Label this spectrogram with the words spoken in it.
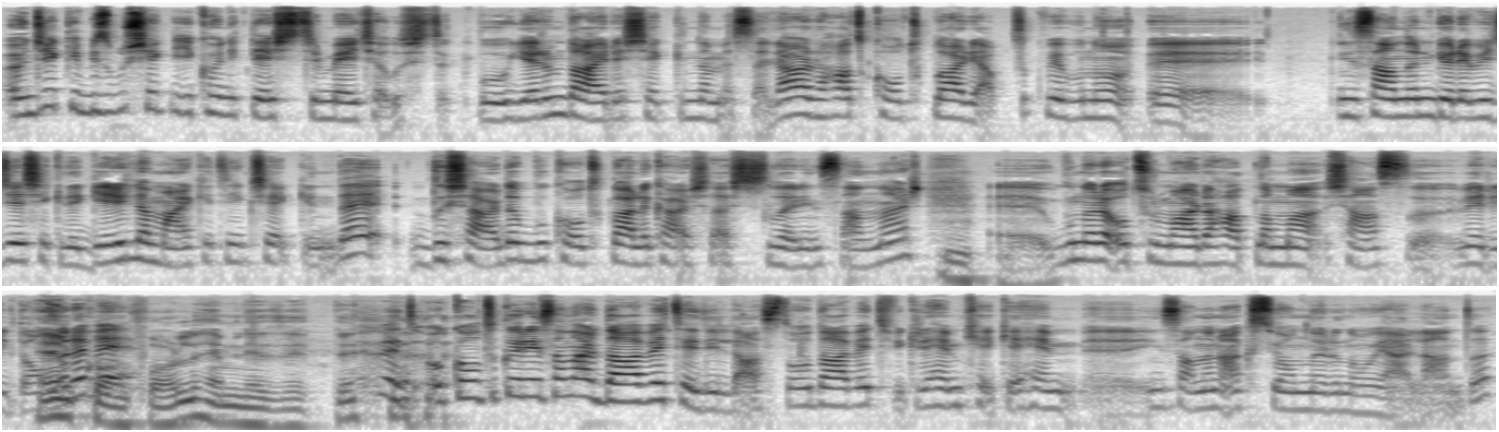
Öncelikle biz bu şekli ikonikleştirmeye çalıştık. Bu yarım daire şeklinde mesela rahat koltuklar yaptık ve bunu e, insanların görebileceği şekilde gerilla marketing şeklinde dışarıda bu koltuklarla karşılaştılar insanlar. E, bunlara oturma, rahatlama şansı verildi Hem onlara ve konforlu hem lezzetli. Evet o koltuklara insanlar davet edildi aslında. O davet fikri hem keke hem e, insanların aksiyonlarına uyarlandı.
